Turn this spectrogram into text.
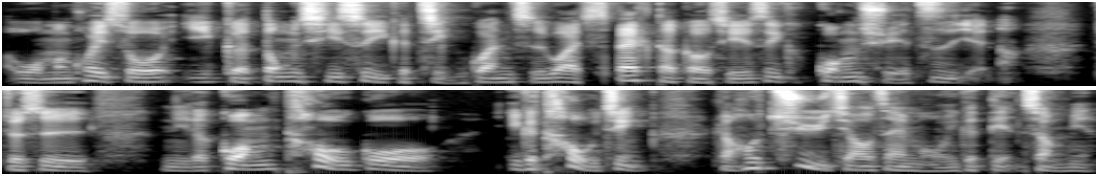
我们会说一个东西是一个景观之外，spectacle 其实是一个光学字眼啊，就是你的光透过一个透镜，然后聚焦在某一个点上面，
